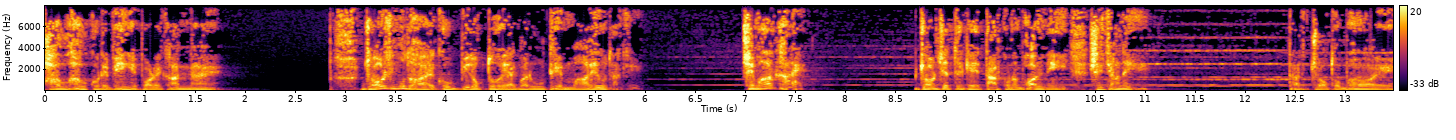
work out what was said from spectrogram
হাউ হাউ করে ভেঙে পড়ে কান্নায়। জর্জ বোধ হয় খুব বিরক্ত হয়ে একবার উঠে মারেও তাকে। সে মার খায়। জর্জের থেকে তার কোনো ভয় নেই, সে জানে তার যত ভয়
